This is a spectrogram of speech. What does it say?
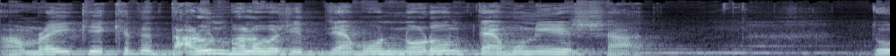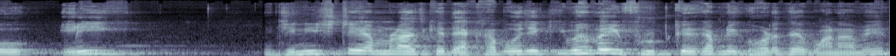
আমরা এই কেক খেতে দারুণ ভালোবাসি, যেমন নরম তেমনই এর স্বাদ। তো এই জিনিসটাই আমরা আজকে দেখাবো যে কীভাবে এই ফ্রুট কেক আপনি ঘরেতে বানাবেন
